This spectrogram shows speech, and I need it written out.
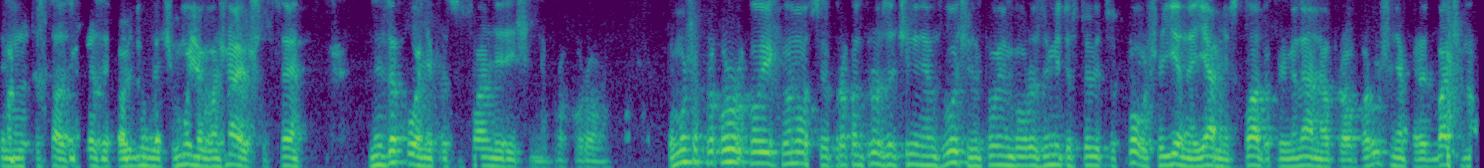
ти минути сталося, якраз я повідомлю, чому я вважаю, що це незаконні процесуальні рішення прокурора. Тому що прокурор, коли їх виносив про контроль за вчиненням злочину, повинен був розуміти 100%, що є наявність складу кримінального правопорушення, передбаченого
